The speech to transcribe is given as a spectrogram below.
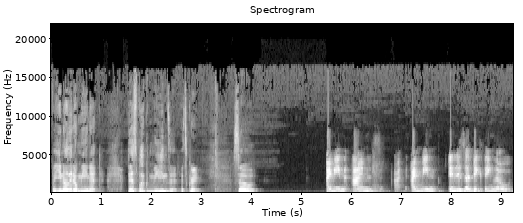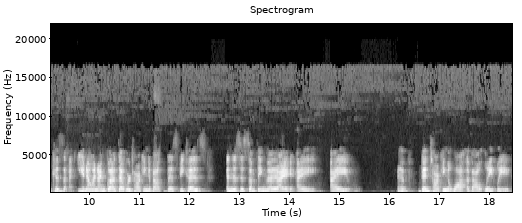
But you know they don't mean it. This book means it. It's great. So, I mean, I'm. I mean, it is a big thing though, because you know, and I'm glad that we're talking about this because, and this is something that I I I have been talking a lot about lately.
